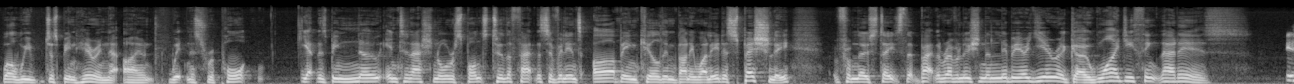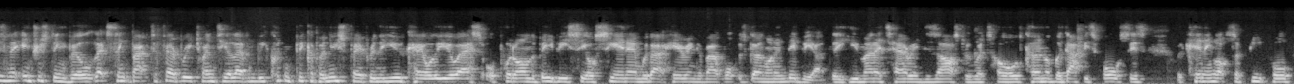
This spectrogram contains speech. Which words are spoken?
Well, we've just been hearing that eyewitness report. Yet there's been no international response to the fact that civilians are being killed in Bani Walid, especially from those states that backed the revolution in Libya a year ago. Why do you think that is? Isn't it interesting, Bill? Let's think back to February 2011. We couldn't pick up a newspaper in the UK or the US or put on the BBC or CNN without hearing about what was going on in Libya. The humanitarian disaster, we were told. Colonel Gaddafi's forces were killing lots of people.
